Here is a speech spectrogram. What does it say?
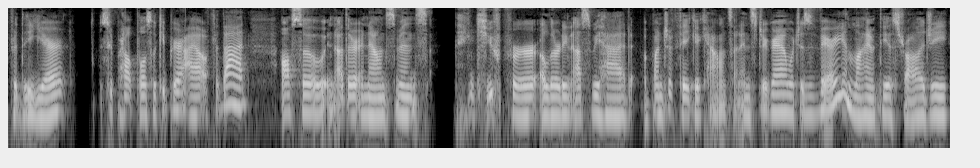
for the year. Super helpful. So keep your eye out for that. Also, in other announcements, thank you for alerting us. We had a bunch of fake accounts on Instagram, which is very in line with the astrology.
